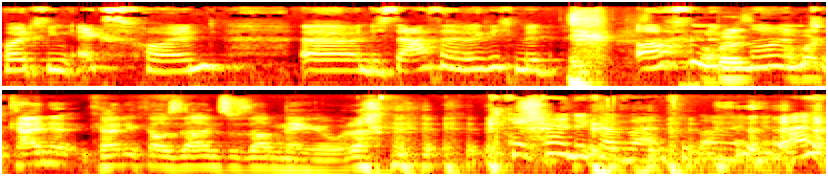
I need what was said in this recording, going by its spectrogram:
heutigen Ex-Freund. Äh, und ich saß da wirklich mit offenem aber, Mund. Aber keine, keine kausalen Zusammenhänge, oder? Keine kausalen Zusammenhänge, nein.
